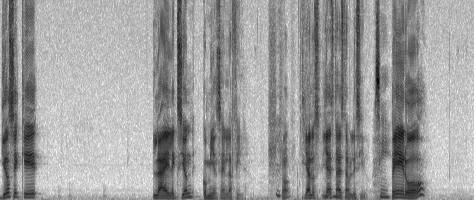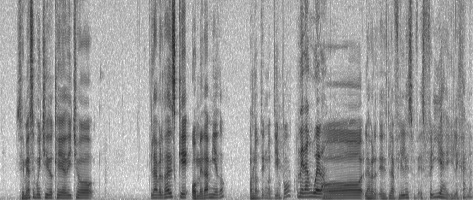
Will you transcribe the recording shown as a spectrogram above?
yo sé que la elección comienza en la fil. ¿No? Ya, los, ya está establecido. Sí. Pero se me hace muy chido que haya dicho, la verdad es que o me da miedo o no tengo tiempo Me dan hueva. o la verdad es la fila es, es fría y lejana.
